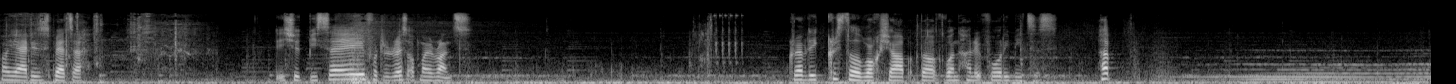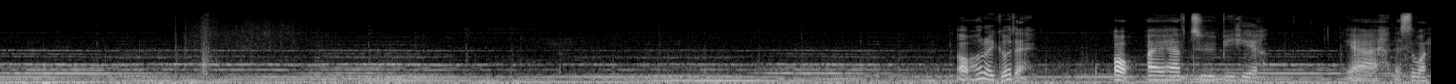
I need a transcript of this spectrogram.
Oh yeah, this is better. This should be safe for the rest of my runs. Gravity Crystal Workshop about 140 meters. Hup! Oh, how do I go there? Oh, I have to be here. Yeah, that's the one.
